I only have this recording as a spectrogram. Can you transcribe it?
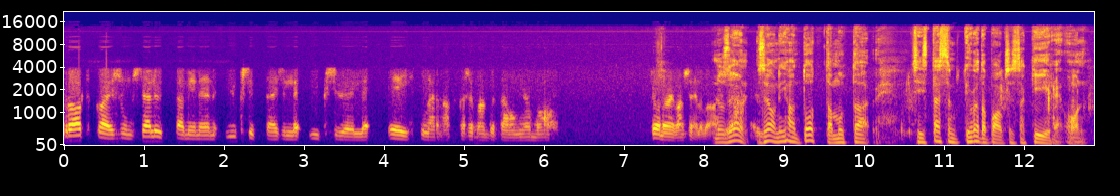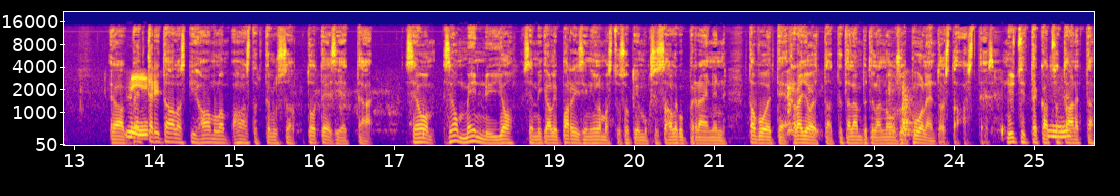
ratkaisun sälyttäminen yksittäisille yksilöille ei tule ratkaisemaan tätä ongelmaa. Se on aivan selvää. No se on, se on ihan totta, mutta siis tässä nyt joka tapauksessa kiire on. Ja niin. Petteri Taalaskin aamulla haastattelussa totesi, että se on, se on mennyt jo, se mikä oli Pariisin ilmastosopimuksessa alkuperäinen tavoite rajoittaa tätä lämpötilan nousua puolentoista asteeseen. Nyt sitten katsotaan, mm. että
